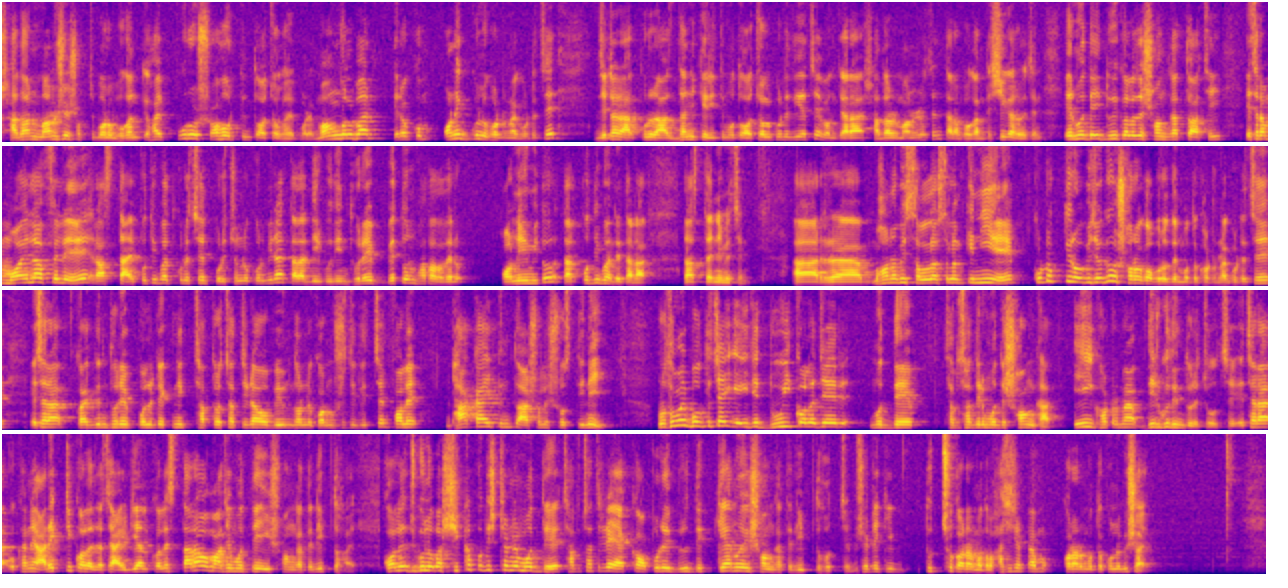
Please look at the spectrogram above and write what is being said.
সাধারণ মানুষের সবচেয়ে বড় ভোগান্তি হয়, পুরো শহর কিন্তু অচল হয়ে পড়ে। মঙ্গলবার এরকম অনেকগুলো ঘটনা ঘটেছে, যেটা পুরো রাজধানীকে রীতিমতো অচল করে দিয়েছে এবং যারা সাধারণ মানুষ আছেন তারা ভোগান্তির শিকার হয়েছেন। এর মধ্যে এই দুই কলেজের সংঘাত তো আছেই। এছাড়া ময়লা ফেলে রাস্তায় প্রতিবাদ করেছেন পরিচ্ছন্ন কর্মীরা, তারা দীর্ঘদিন ধরে বেতন ভাতা তাদের অনিয়মিত, তার প্রতিবাদে তারা রাস্তায় নেমেছেন। আর মহানবী সাল্লাহ সাল্লামকে নিয়ে কটুক্তির অভিযোগেও সড়ক অবরোধের মতো ঘটনা ঘটেছে। এছাড়া কয়েকদিন ধরে পলিটেকনিক ছাত্রছাত্রীরাও বিভিন্ন ধরনের কর্মসূচি দিচ্ছেন, ফলে ঢাকায় কিন্তু আসলে স্বস্তি নেই। প্রথমে বলতে চাই, এই যে দুই কলেজের মধ্যে, ছাত্রছাত্রীর মধ্যে সংঘাত, এই ঘটনা দীর্ঘদিন ধরে চলছে। এছাড়া ওখানে আরেকটি কলেজ আছে, আইডিয়াল কলেজ, তারাও মাঝে মধ্যে এই সংঘাতে লিপ্ত হয়। কলেজগুলো বা শিক্ষা প্রতিষ্ঠানের মধ্যে ছাত্রছাত্রীরা একে অপরের বিরুদ্ধে কেন এই সংঘাতে লিপ্ত হচ্ছে? বিষয়টা কি তুচ্ছ করার মতো হাসি ঠাট্টা করার মতো কোনো বিষয়?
